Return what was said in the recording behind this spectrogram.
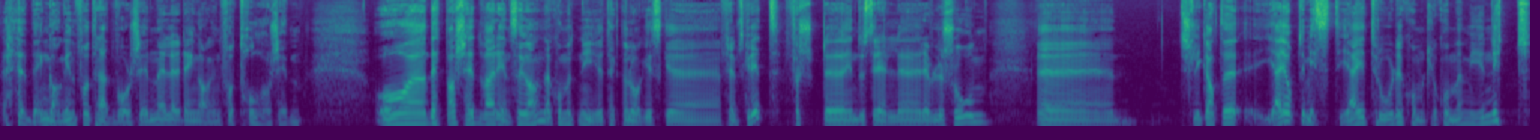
den gangen for 30 år siden eller den gangen for 12 år siden. Og dette har skjedd hver eneste gang. Det har kommet nye teknologiske fremskritt. Første industrielle revolusjon. Eh, slik at jeg er optimist. Jeg tror det kommer til å komme mye nytt.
